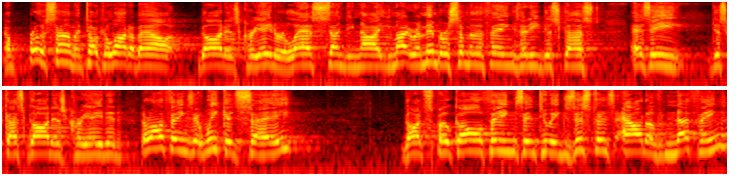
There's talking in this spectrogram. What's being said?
Now, Brother Simon talked a lot about God as creator last Sunday night. You might remember some of the things that he discussed as he discussed God as created. There are things that we could say. God spoke all things into existence out of nothing.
